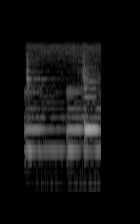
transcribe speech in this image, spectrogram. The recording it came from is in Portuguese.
Música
